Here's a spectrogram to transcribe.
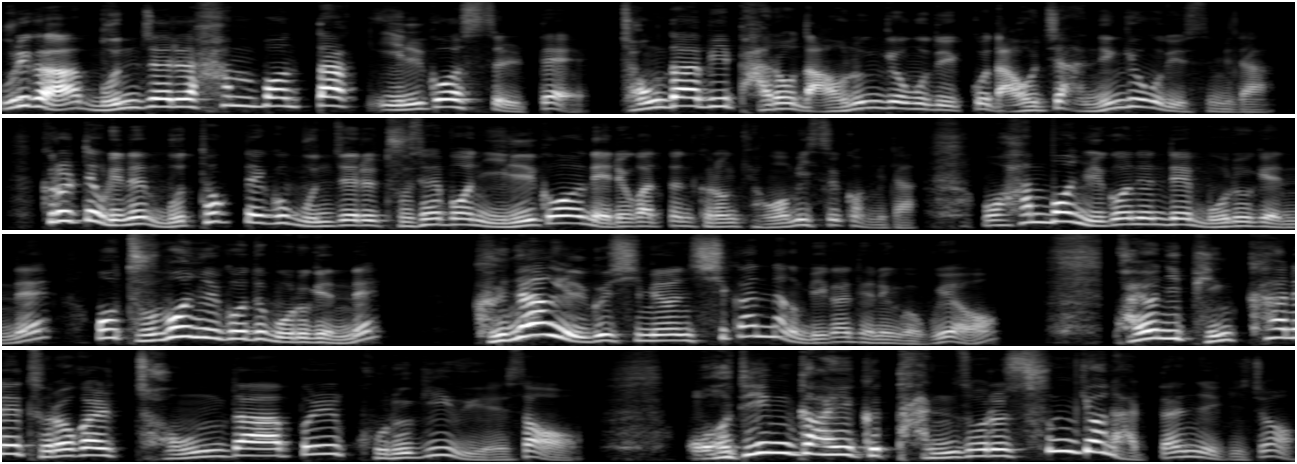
우리가 문제를 한 번 딱 읽었을 때 정답이 바로 나오는 경우도 있고 나오지 않는 경우도 있습니다. 그럴 때 우리는 무턱대고 문제를 두세 번 읽어 내려갔던 그런 경험이 있을 겁니다. 어, 한 번 읽었는데 모르겠네? 어, 두 번 읽어도 모르겠네? 그냥 읽으시면 시간 낭비가 되는 거고요. 과연 이 빈칸에 들어갈 정답을 고르기 위해서 어딘가에 그 단서를 숨겨놨다는 얘기죠.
